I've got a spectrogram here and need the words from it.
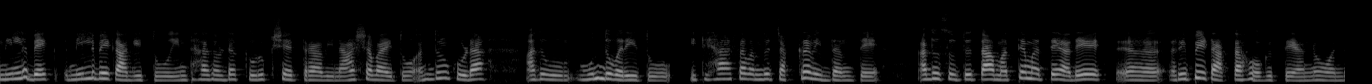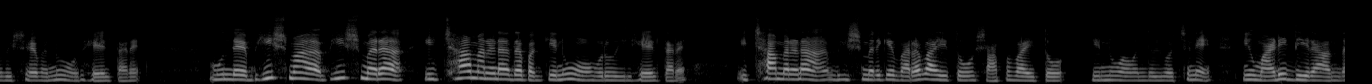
ನಿಲ್ಲಬೇಕು, ನಿಲ್ಲಬೇಕಾಗಿತ್ತು. ಇಂತಹ ದೊಡ್ಡ ಕುರುಕ್ಷೇತ್ರ ವಿನಾಶವಾಯಿತು. ಅಂದರೂ ಕೂಡ ಅದು ಮುಂದುವರಿಯಿತು. ಇತಿಹಾಸ ಒಂದು ಚಕ್ರವಿದ್ದಂತೆ. ಅದು ಸುತ್ತುತ್ತಾ ಮತ್ತೆ ಮತ್ತೆ ಅದೇ ರಿಪೀಟ್ ಆಗ್ತಾ ಹೋಗುತ್ತೆ ಅನ್ನೋ ಒಂದು ವಿಷಯವನ್ನು ಅವ್ರು ಹೇಳ್ತಾರೆ. ಮುಂದೆ ಭೀಷ್ಮ, ಭೀಷ್ಮರ ಇಚ್ಛಾಮರಣದ ಬಗ್ಗೆನೂ ಅವರು ಇಲ್ಲಿ ಹೇಳ್ತಾರೆ. ಇಚ್ಛಾಮರಣ ಭೀಷ್ಮರಿಗೆ ವರವಾಯಿತೋ, ಶಾಪವಾಯಿತೋ ಎನ್ನುವ ಒಂದು ಯೋಚನೆ ನೀವು ಮಾಡಿದ್ದೀರಾ ಅಂತ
